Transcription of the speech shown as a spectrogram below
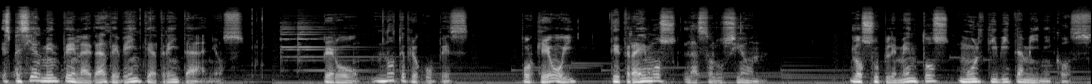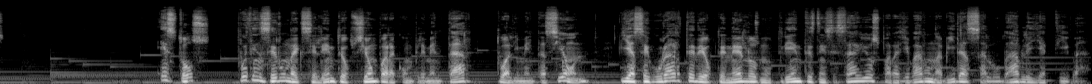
especialmente en la edad de 20 a 30 años. Pero no te preocupes, porque hoy te traemos la solución. Los suplementos multivitamínicos. Estos pueden ser una excelente opción para complementar tu alimentación y asegurarte de obtener los nutrientes necesarios para llevar una vida saludable y activa.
